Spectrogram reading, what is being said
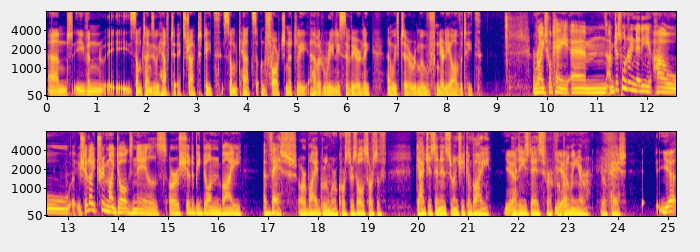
And even uh, sometimes we have to extract teeth. Some cats, unfortunately, have it really severely, and we have to remove nearly all the teeth. Right, okay. Um, I'm just wondering, Eddie, how should I trim my dog's nails or should it be done by a vet or by a groomer? Of course, there's all sorts of gadgets and instruments you can buy Yeah. uh, these days for, for Yeah. grooming your, your pet. Yeah,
